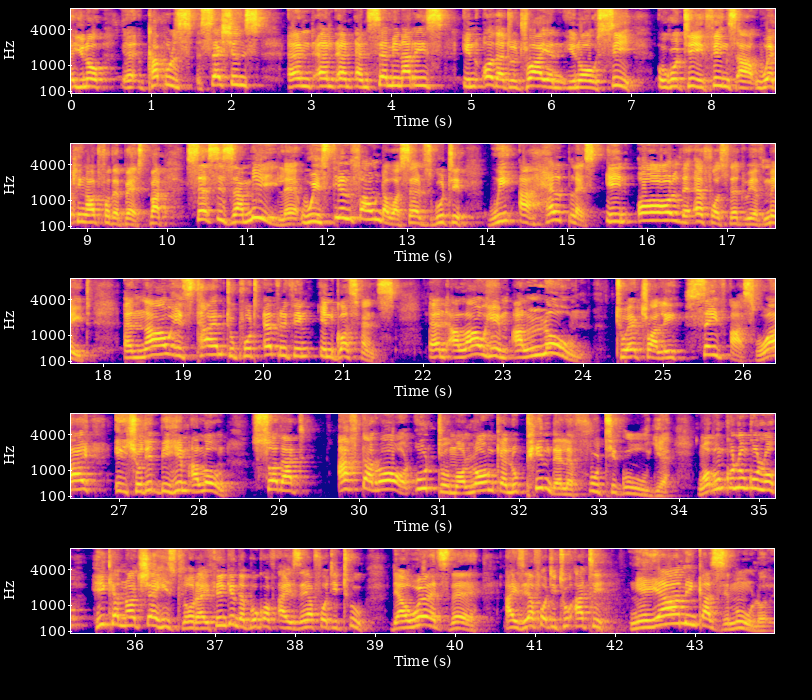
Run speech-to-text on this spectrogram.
you know uh, couples sessions and, and, and, and seminaries in order to try and, you know, see ukuthi things are working out for the best. But sesizamile we still found ourselves ukuthi we are helpless in all the efforts that we have made. And now it's time to put everything in God's hands and allow him alone to actually save us. Why should it be him alone? So that after all udumo lonke luphindele futhi kuye. Ngoba uNkulunkulu he cannot share his glory. I think in the book of isaiah 42 there are words there. Isaiah 42 athi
